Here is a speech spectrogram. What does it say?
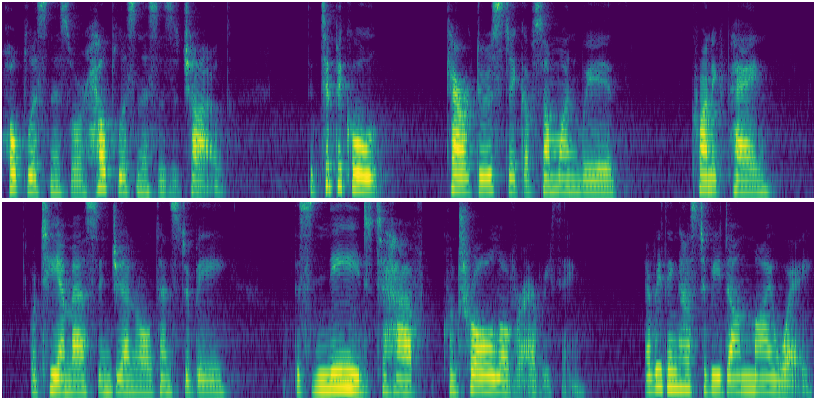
hopelessness or helplessness as a child. The typical characteristic of someone with chronic pain or TMS in general tends to be this need to have control over everything. Everything has to be done my way.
